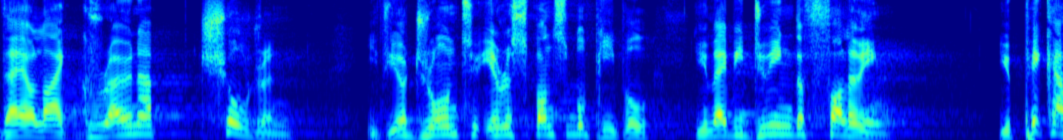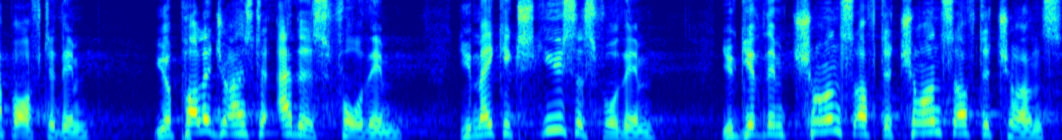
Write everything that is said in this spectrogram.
They are like grown up children. If you're drawn to irresponsible people, you may be doing the following. You pick up after them, you apologize to others for them, you make excuses for them, you give them chance after chance after chance,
